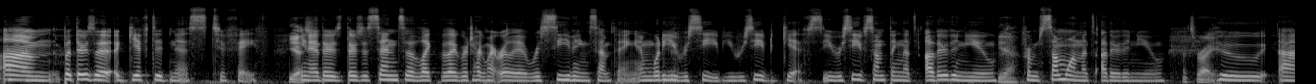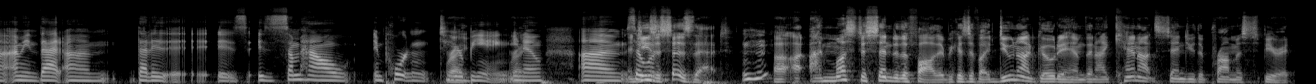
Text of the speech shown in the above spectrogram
Um, but there's a, a giftedness to faith. Yes. You know, there's there's a sense of like like we are talking about earlier, receiving something. And what do you receive? You received gifts. You receive something that's other than you Yeah. from someone that's other than you. That's right. Who uh, I mean that um, that is is is somehow important to your being. You right. know. Um, so Jesus says that uh, I, I must ascend to the Father because if I do not go to Him, then I cannot send you the promised Spirit.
